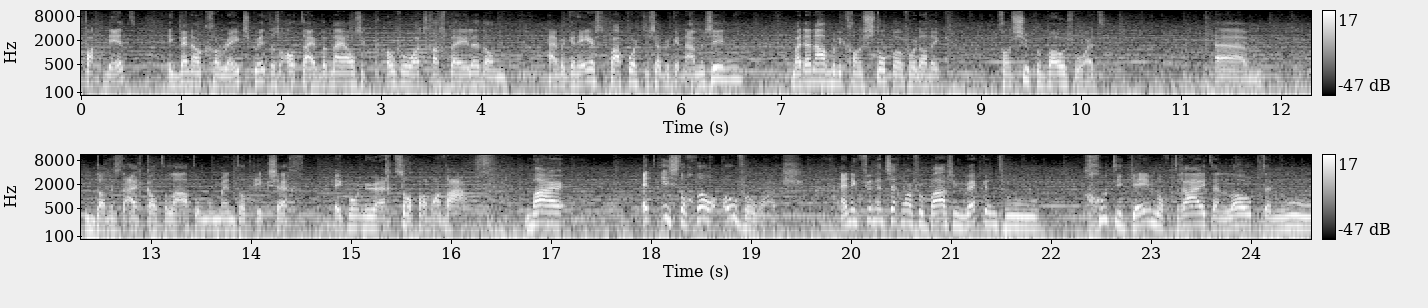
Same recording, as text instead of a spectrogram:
fuck dit. Ik ben ook gerage quit. Dat is altijd bij mij als ik Overwatch ga spelen. Dan heb ik het eerste paar potjes heb ik het naar mijn zin. Maar daarna moet ik gewoon stoppen voordat ik gewoon super boos word. Ehm, dan is het eigenlijk al te laat op het moment dat ik zeg... Ik moet nu echt stoppen, mama. Maar het is toch wel Overwatch. En ik vind het zeg maar verbazingwekkend hoe goed die game nog draait en loopt en hoe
